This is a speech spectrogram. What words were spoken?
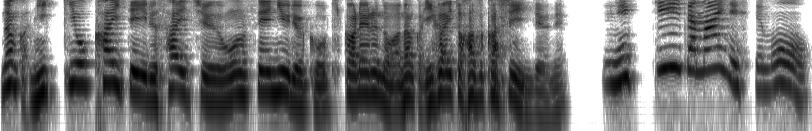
なんか日記を書いている最中の音声入力を聞かれるのはなんか意外と恥ずかしいんだよね。日記じゃないにしても、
